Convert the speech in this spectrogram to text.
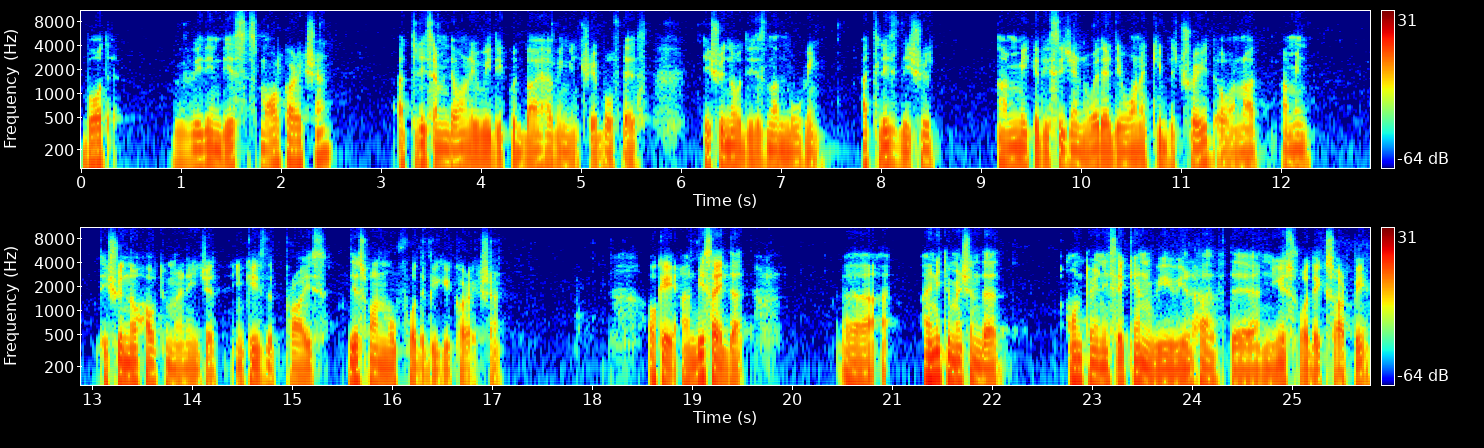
bought within this small correction, at least I mean the only way they could buy having entry above this, they should know this is not moving. At least they should um, make a decision whether they want to keep the trade or not. I mean, they should know how to manage it in case the price this one move for the bigger correction. Okay, and beside that, uh, I need to mention that on 22nd, we will have the news for the XRP.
